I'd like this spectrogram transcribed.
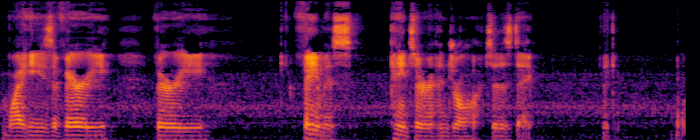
why he's a very very famous painter and drawer to this day. Thank you.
